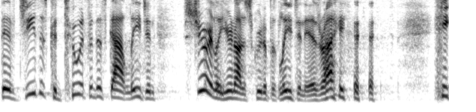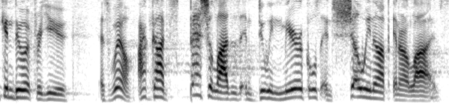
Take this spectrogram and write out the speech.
that if Jesus could do it for this guy, Legion, surely you're not as screwed up as Legion is, right? he can do it for you as well. Our God specializes in doing miracles and showing up in our lives.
